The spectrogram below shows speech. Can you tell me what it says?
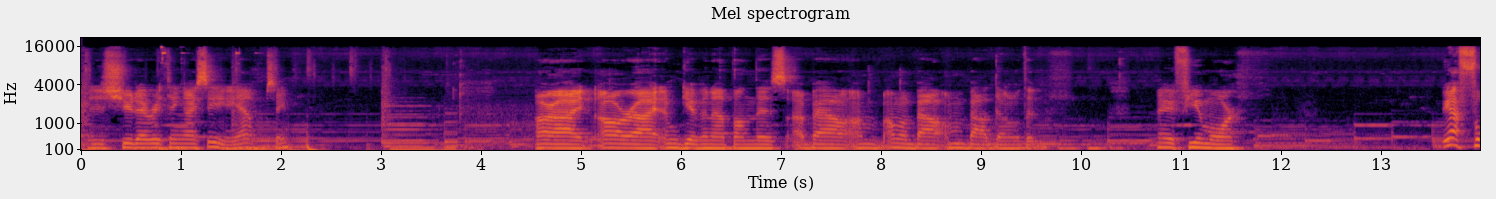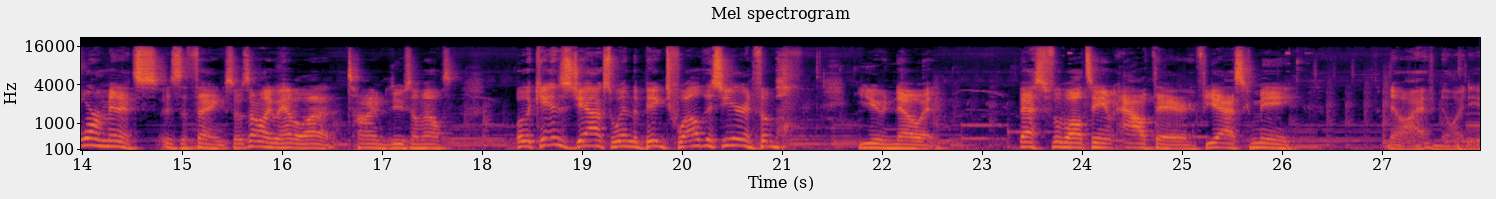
I just shoot everything I see. Yeah, see? Alright, alright, I'm giving up on this. About I'm I'm about I'm about done with it. Maybe a few more. We got four minutes is the thing, so it's not like we have a lot of time to do something else. Will the Kansas Jayhawks win the Big 12 this year in football? you know it. Best football team out there, if you ask me. No, I have no idea.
